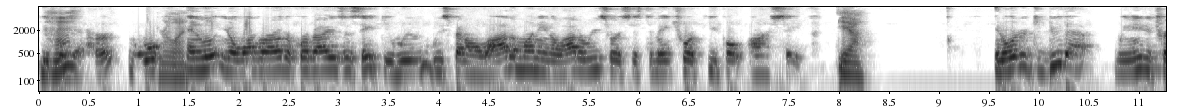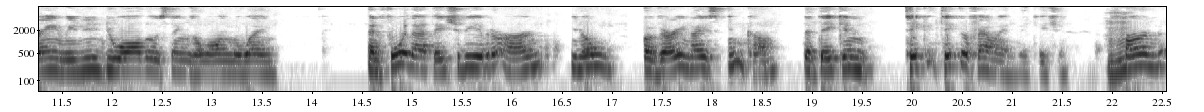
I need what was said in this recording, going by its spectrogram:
People mm-hmm. get hurt. Really? And look, you know, one of our other core values is safety. We we spend a lot of money and a lot of resources to make sure people are safe. Yeah. In order to do that, we need to train. We need to do all those things along the way. And for that, they should be able to earn, you know, a very nice income that they can take take their family on vacation mm-hmm. earn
